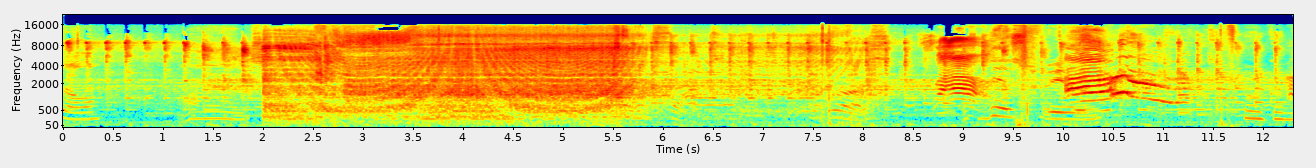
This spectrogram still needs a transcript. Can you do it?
On was um, this feeling. Oh, on.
